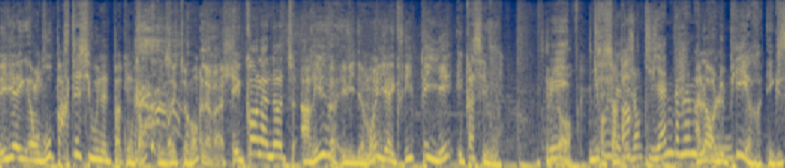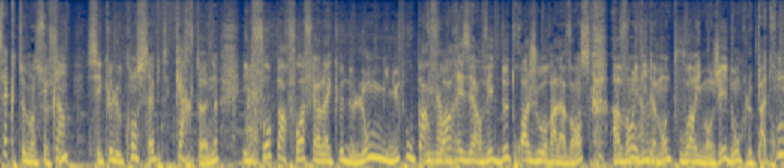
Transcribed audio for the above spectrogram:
Et il y a en gros partez si vous n'êtes pas content. Exactement. Oh la vache. Et quand la note arrive, évidemment, il y a écrit payez et cassez-vous. Mais Non. Du coup, C'est il y a sympa. des gens qui viennent quand même Alors ou- le pire, exactement Sophie, c'est que le concept cartonne. Il Ouais. faut parfois faire la queue de longues minutes ou parfois réserver 2-3 jours à l'avance avant évidemment de pouvoir y manger. Donc le patron,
